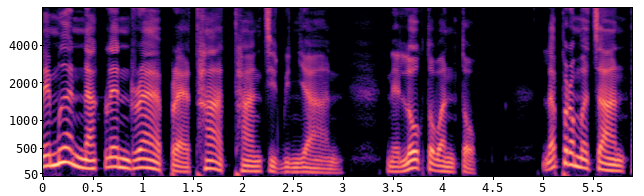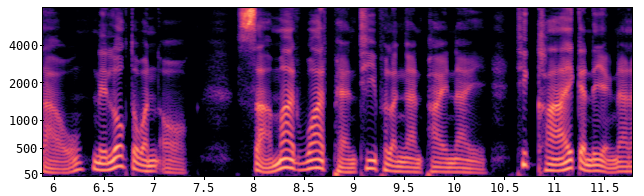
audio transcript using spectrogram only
ในเมื่อนักเล่นแร่แปรธาตุทางจิตวิญญาณ ในโลกตะวันตก และประมาจารย์เต๋าในโลกตะวันออก สามารถวาดแผนที่พลังงานภายในที่คล้ายกันได้อย่างน่า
